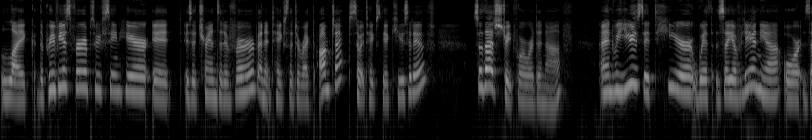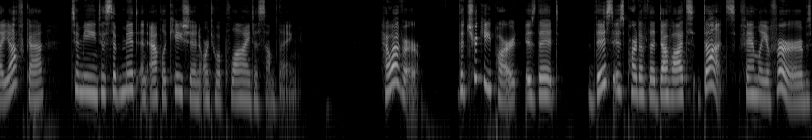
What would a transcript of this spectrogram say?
Like the previous verbs we've seen here, it is a transitive verb and it takes the direct object, so it takes the accusative. So that's straightforward enough. And we use it here with zayavlenia or zayavka to mean to submit an application or to apply to something. However, the tricky part is that this is part of the davat dots family of verbs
